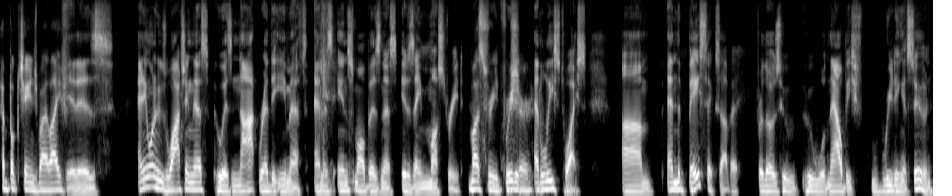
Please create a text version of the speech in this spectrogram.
that book changed my life." It is anyone who's watching this who has not read the E Myth and is in small business. It is a must read. Must read for read sure. at least twice. Um, and the basics of it, for those who who will now be reading it soon,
